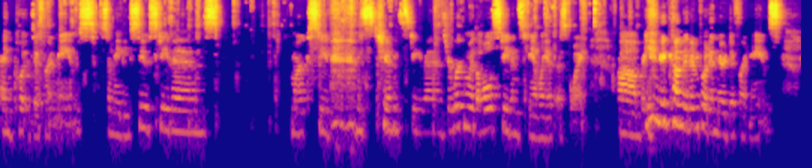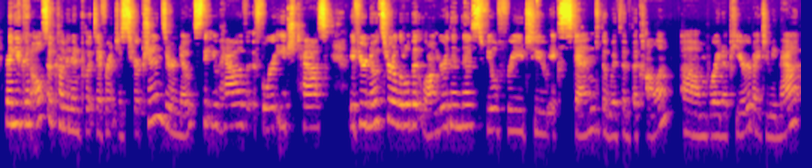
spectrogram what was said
and put different names. So maybe Sue Stevens, Mark Stevens, Jim Stevens. You're working with the whole Stevens family at this point. Um, but you can come in and put in their different names. Then you can also come in and put different descriptions or notes that you have for each task. If your notes are a little bit longer than this, feel free to extend the width of the column um, right up here by doing that.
